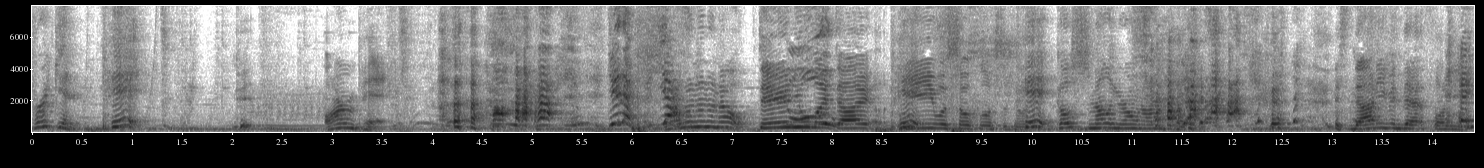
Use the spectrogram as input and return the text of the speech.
Freaking pit! Pit. Armpit. Get him. Yes. No, no, no, no, no. Daniel No. might die. Pit. He was so close to dying. Pit, go smell your own armpit. it's not even that funny. Dang.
